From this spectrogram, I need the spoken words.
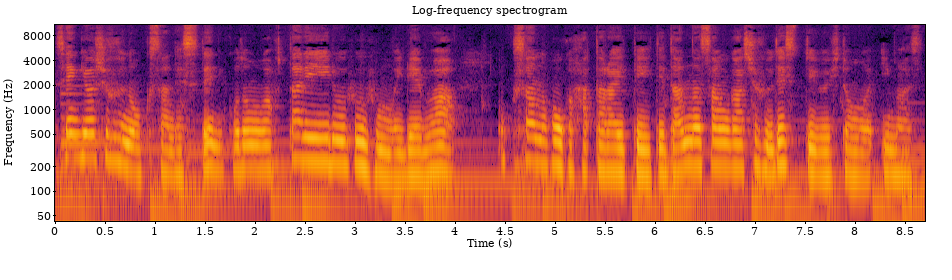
専業主婦の奥さんです。でに子供が2人いる夫婦もいれば奥さんの方が働いていて旦那さんが主婦ですっていう人もいます。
